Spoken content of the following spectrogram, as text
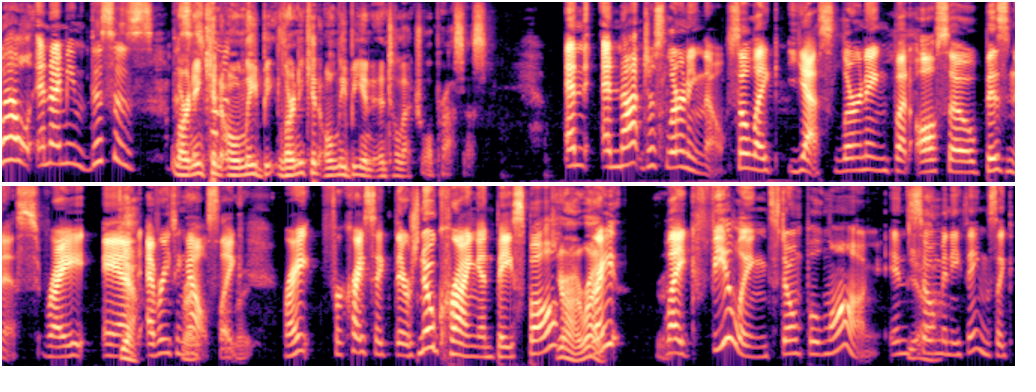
Well, and I mean, this is this learning is can only be learning can only be an intellectual process and and not just learning though. So like, yes, learning, but also business, right? And Yeah, everything right, else, like, right. right. For Christ's sake, there's no crying in baseball. Yeah, right, Right. right. Like feelings don't belong in so many things. Like,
